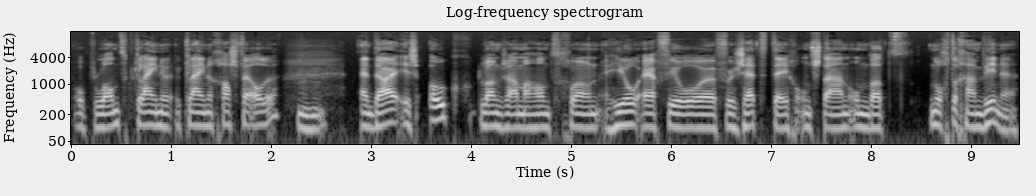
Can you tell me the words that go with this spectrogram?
op land kleine, kleine gasvelden. Mm-hmm. En daar is ook langzamerhand gewoon heel erg veel verzet tegen ontstaan om dat nog te gaan winnen.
